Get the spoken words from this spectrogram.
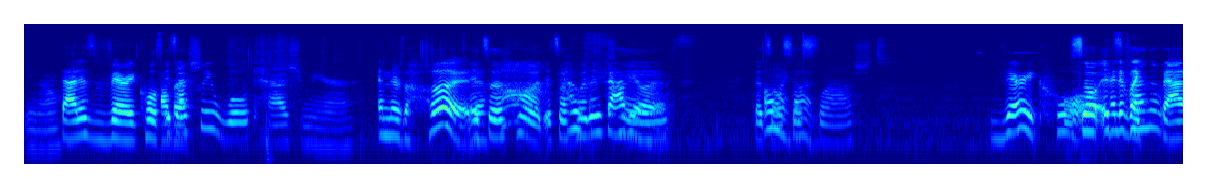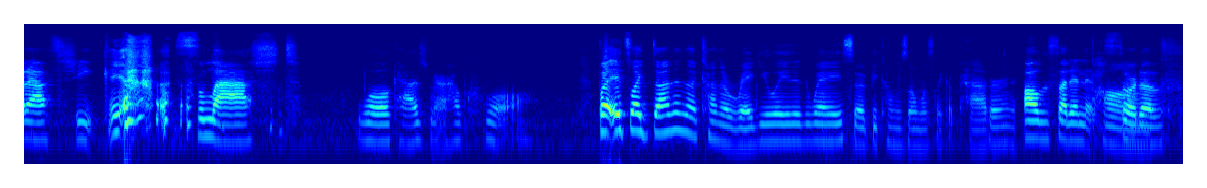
you know. That is very cool. It's actually wool cashmere. and there's a hood. It's a hood. It's a How hooded fabulous. cape that's Oh also God. slashed. very cool. So it's kind of kind like of- badass chic. Yeah. Slashed wool cashmere. How cool. But it's like done in a kind of regulated way, so it becomes almost like a pattern. All of a sudden it's sort of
